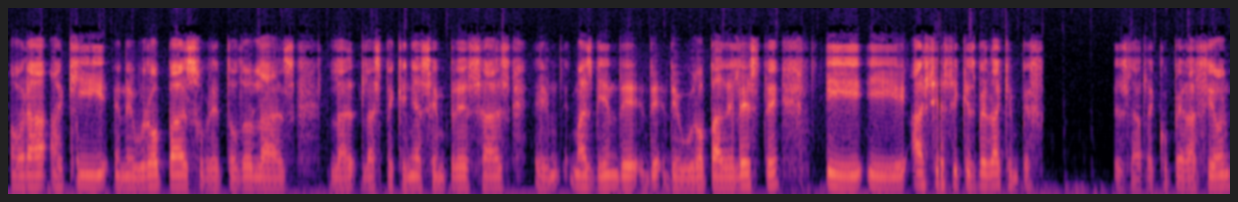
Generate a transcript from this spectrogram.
Ahora aquí en Europa, sobre todo las, las, pequeñas empresas, eh, más bien de, Europa del Este, y, Asia sí que es verdad que empezó es la recuperación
